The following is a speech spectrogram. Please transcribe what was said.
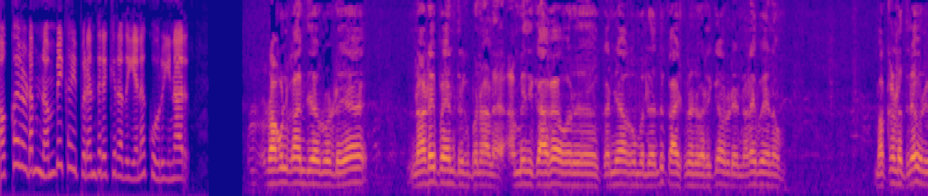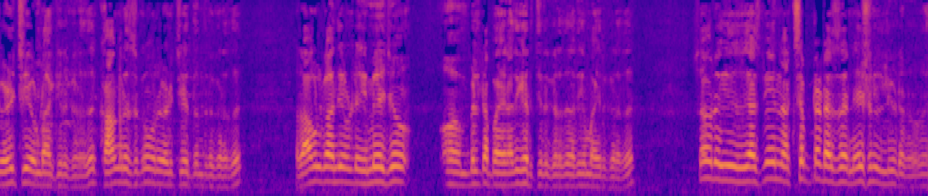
மக்களிடம் நம்பிக்கை பிறந்திருக்கிறது என கூறினார். ராகுல் காந்தி அவருடைய நடைப்பயணத்திற்கு பின்னால அமைதிக்காக ஒரு கன்னியாகுமரியிலிருந்து காஷ்மீர் வரைக்கும் அவருடைய நடைபயணம் மக்களிடத்தில் ஒரு எழுச்சியை உண்டாக்கி இருக்கிறது காங்கிரசுக்கும் ஒரு எழுச்சியை தந்திருக்கிறது. ராகுல் காந்தியுடைய இமேஜும் பில்டப் ஆகி அதிகரிச்சிருக்கிறது அதிகமாக இருக்கிறது ஸோ அவர் has been accepted as a national leader ஒரு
